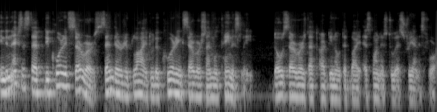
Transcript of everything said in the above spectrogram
in the next step, the query servers send their reply to the querying server simultaneously, those servers that are denoted by S1, S2, S3, and S4.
